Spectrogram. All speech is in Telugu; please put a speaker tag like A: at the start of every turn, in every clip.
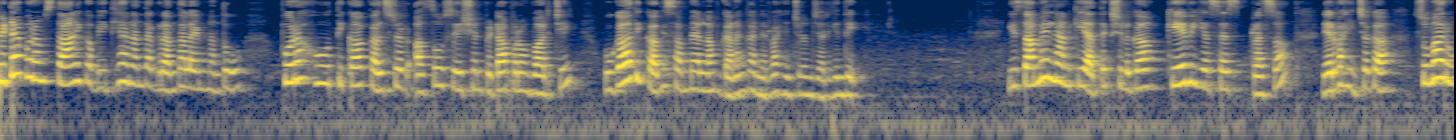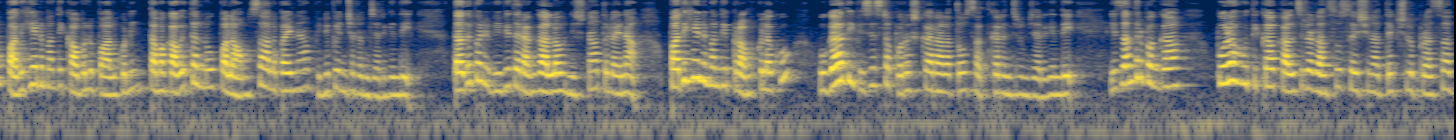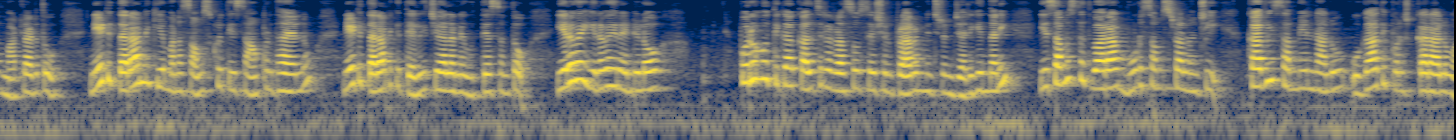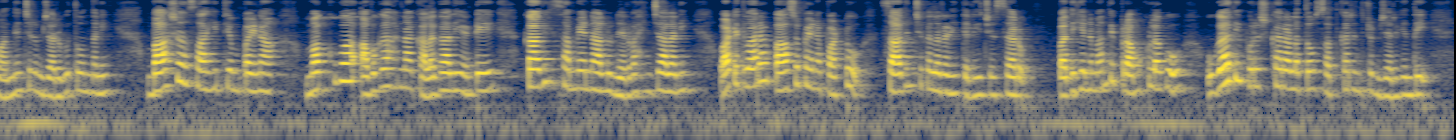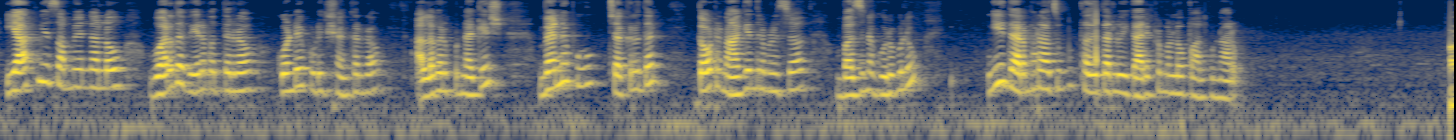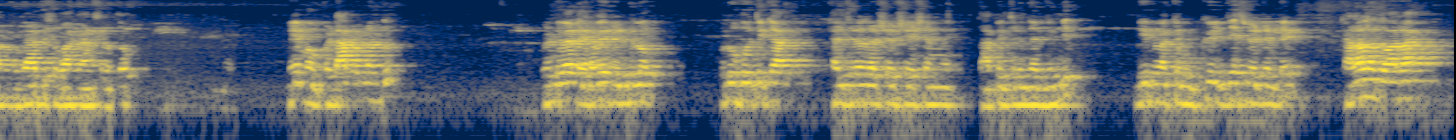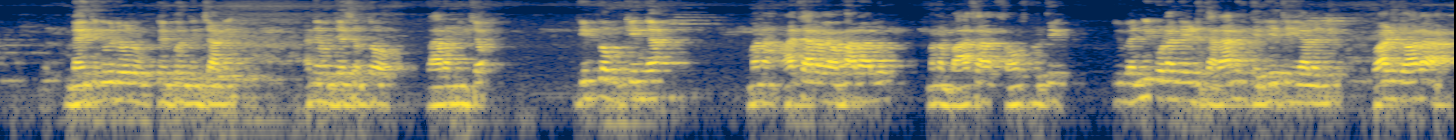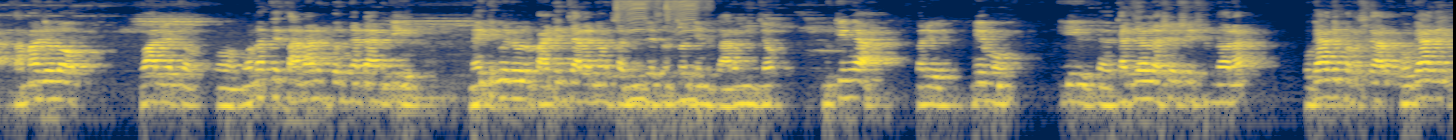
A: పిఠాపురం స్థానిక విద్యానంద గ్రంథాలయం నందు పురహూతిక కల్చరల్ అసోసియేషన్ పిఠాపురం వారిచే ఉగాది కవి సమ్మేళనం ఘనంగా నిర్వహించడం జరిగింది. ఈ సమ్మేళనానికి అధ్యక్షులుగా కేవీఎస్ఎస్ ప్రసాద్ నిర్వహించగా సుమారు పదిహేను మంది కవులు పాల్గొని తమ కవితలను పలు అంశాలపైన వినిపించడం జరిగింది. తదుపరి వివిధ రంగాల్లో నిష్ణాతులైన పదిహేను మంది ప్రముఖులకు ఉగాది విశిష్ట పురస్కారాలతో సత్కరించడం జరిగింది. ఈ సందర్భంగా పురహుతిక కల్చరల్ అసోసియేషన్ అధ్యక్షులు ప్రసాద్ మాట్లాడుతూ నేటి తరానికి మన సంస్కృతి సాంప్రదాయాలను నేటి తరానికి తెలియజేయాలనే ఉద్దేశంతో ఇరవై ఇరవై రెండులో పురోహుతిక కల్చరల్ అసోసియేషన్ ప్రారంభించడం జరిగిందని ఈ సంస్థ ద్వారా మూడు సంవత్సరాల నుంచి కవి సమ్మేళనాలు ఉగాది పురస్కారాలు అందించడం జరుగుతోందని భాషా సాహిత్యం పైన మక్కువ అవగాహన కలగాలి అంటే కవి సమ్మేళనాలు నిర్వహించాలని వాటి ద్వారా భాషపైన పట్టు సాధించగలరని తెలియజేశారు. పదిహేను మంది ప్రముఖులకు ఉగాది పురస్కారాలతో సత్కరించడం జరిగింది. ఈ ఆత్మీయ సమ్మేళనంలో వరద వీరభద్రరావు కొండేపూడి శంకర్రావు అల్లవరపు నగేష్ వెన్నపు చక్రధర్ తోట నాగేంద్ర ప్రసాద్ భజన గురువులు ఈ ధర్మరాజు తదితరులు ఈ కార్యక్రమంలో పాల్గొన్నారు.
B: ఉగాది శుభాకాంక్షలతో మేము పిఠాపురందు రెండు వేల ఇరవై రెండులో పురుహూతిక కల్చరల్ అసోసియేషన్ని స్థాపించడం జరిగింది. దీని యొక్క ముఖ్య ఉద్దేశం ఏంటంటే కళల ద్వారా నైతిక విలువలు పెంపొందించాలి అనే ఉద్దేశంతో ప్రారంభించాం. దీంట్లో ముఖ్యంగా మన ఆచార వ్యవహారాలు మన భాష సంస్కృతి ఇవన్నీ కూడా నేటి తరానికి తెలియచేయాలని వాటి ద్వారా సమాజంలో వారి యొక్క ఉన్నత స్థానానికి పొందడానికి నైతిక విలువలు పాటించాలనే ఒక సదుద్దేశంతో నేను ప్రారంభించాం. ముఖ్యంగా మరి మేము ఈ కల్చరల్ అసోసియేషన్ ద్వారా ఉగాది పురస్కారం ఉగాది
